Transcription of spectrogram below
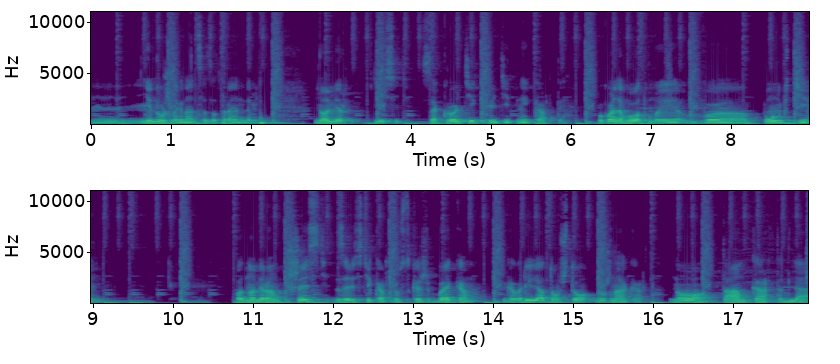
Не нужно гнаться за трендами. Номер 10. Закройте кредитные карты. Буквально вот мы в пункте под номером 6 завести карту с кэшбэком говорили о том, что нужна карта. Но там карта для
